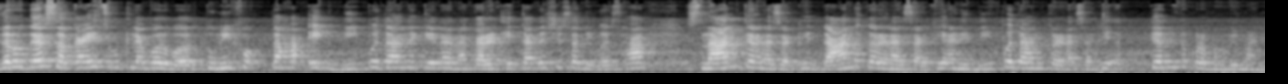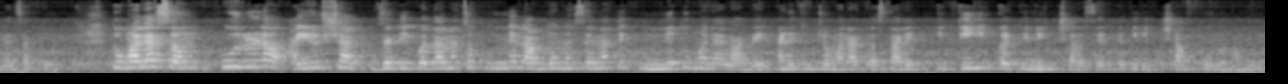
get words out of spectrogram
जर उद्या सकाळीच उठल्याबरोबर तुम्ही फक्त हा एक दीपदान केला ना कारण एकादशीचा दिवस हा स्नान करण्यासाठी दान करण्यासाठी आणि दीपदान करण्यासाठी अत्यंत प्रभावी मानला जातो. तुम्हाला संपूर्ण आयुष्यात जर दीपदानाचं पुण्य लाभलं नसेल ना ते पुण्य तुम्हाला लाभेल आणि तुमच्या मनात असणारी कितीही कठीण इच्छा असेल तर ती इच्छा पूर्ण होईल.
